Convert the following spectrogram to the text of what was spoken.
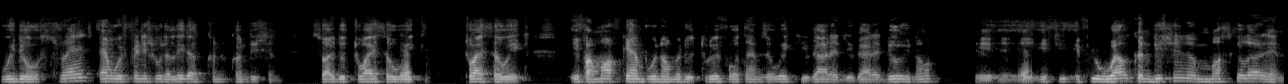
we do strength and we finish with a little con- condition. So I do twice a week. Yeah. Twice a week. If I'm off camp, we normally do three, four times a week. You got it. You got to do. You know, yeah. if you if you're well conditioned, and muscular, and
